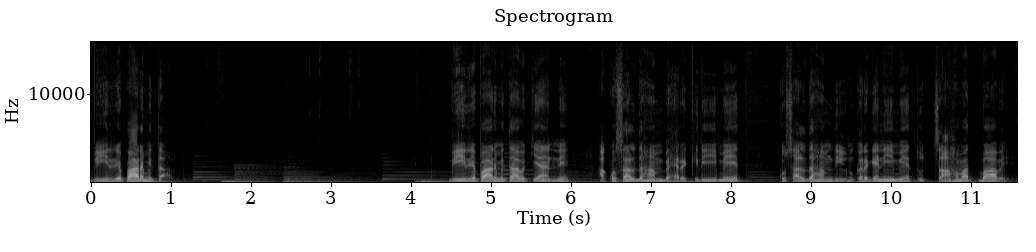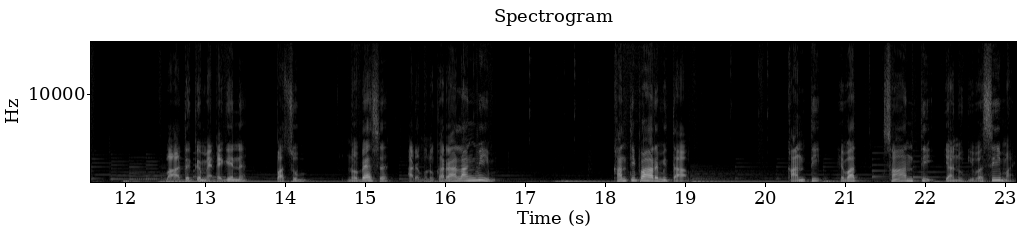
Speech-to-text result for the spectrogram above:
වීර්ය පාරමිතාව. වීර්ය පාරමිතාව කියන්නේ අකුසල් දහම් බැහැරකිරීමේත් කුසල් දහම් දියුණු කර ගැනීමේත් උත්සාහවත් භාවේ. බාධක මැඩගෙන පසු නොබැස අරමුණු කරා ලංවීම. කන්තිපාරමිතාව කන්ති හෙවත් සාන්ති යනු ඉවසීමයි.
